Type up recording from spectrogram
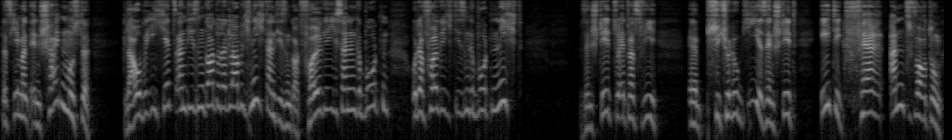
dass jemand entscheiden musste, glaube ich jetzt an diesen Gott oder glaube ich nicht an diesen Gott? Folge ich seinen Geboten oder folge ich diesen Geboten nicht? Es entsteht so etwas wie äh, Psychologie, es entsteht Ethik, Verantwortung,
